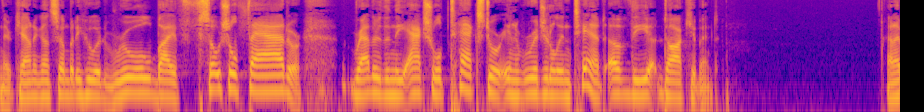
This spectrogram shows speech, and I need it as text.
They're counting on somebody who would rule by social fad or rather than the actual text or original intent of the document. And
